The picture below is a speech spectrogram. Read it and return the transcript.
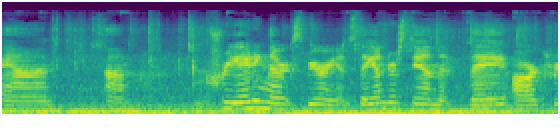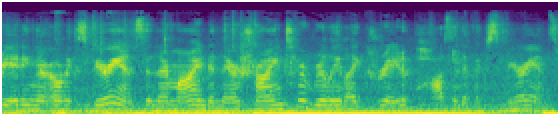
and um, creating their experience. They understand that they are creating their own experience in their mind and they're trying to really like create a positive experience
